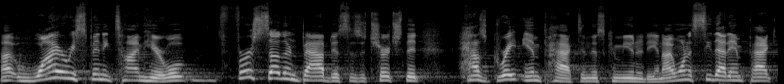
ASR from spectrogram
Uh, why are we spending time here? Well, First Southern Baptist is a church that has great impact in this community, and I want to see that impact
